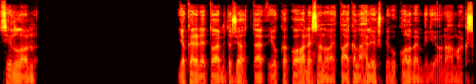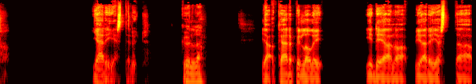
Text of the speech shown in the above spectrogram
silloin Jokereiden toimitusjohtaja Jukka Kohonen sanoi, että aika lähellä 1,3 miljoonaa maksaa järjestelyt. Kyllä. Ja Kärpillä oli ideana järjestää,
